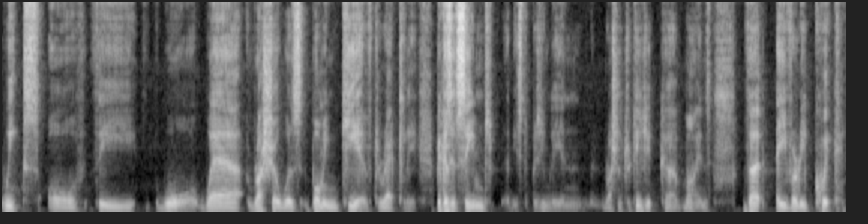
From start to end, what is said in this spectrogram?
weeks of the war where Russia was bombing Kiev directly, because it seemed, at least presumably in Russian strategic uh, minds, that a very quick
